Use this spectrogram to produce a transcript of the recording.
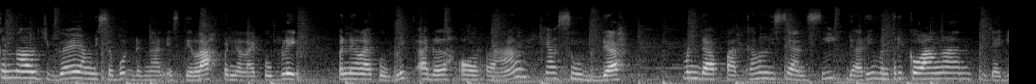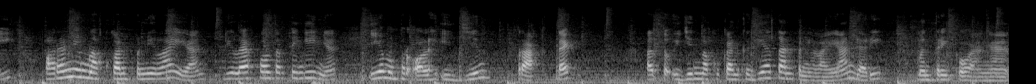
kenal juga yang disebut dengan istilah penilai publik. Penilai publik adalah orang yang sudah mendapatkan lisensi dari Menteri Keuangan. Jadi, orang yang melakukan penilaian di level tertingginya, ia memperoleh izin praktek atau izin melakukan kegiatan penilaian dari Menteri Keuangan.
